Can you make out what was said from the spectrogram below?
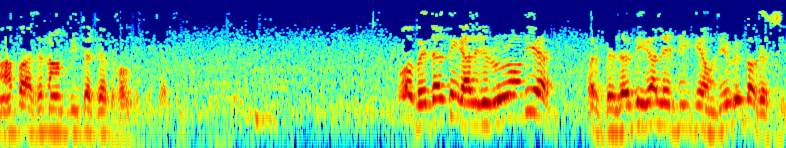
ਮਹਾਭਾਰਤ ਨਾਮ ਦੀ ਚਰਚਾ ਦਿਖਾਉਂਦੇ ਨਹੀਂ ਚੱਲਦੀ ਉਹ ਬਦਲ ਦੀ ਗੱਲ ਜ਼ਰੂਰ ਆਉਂਦੀ ਹੈ ਪਰ ਬਦਲ ਦੀ ਗੱਲ ਇੰਨੀ ਕਿ ਆਉਂਦੀ ਹੈ ਵੀ ਭਗਤ ਸੀ।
